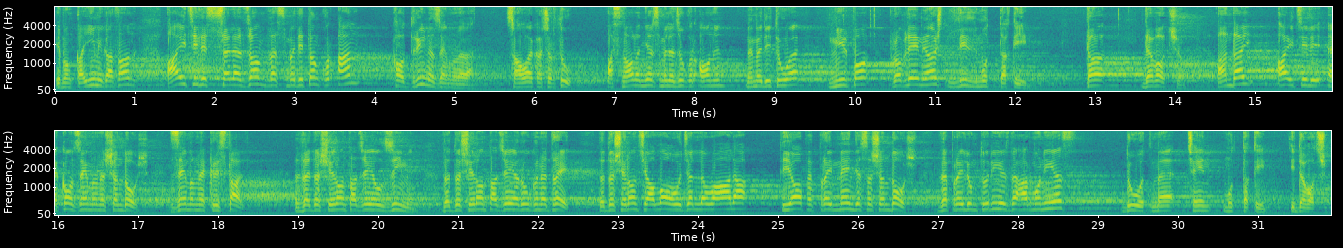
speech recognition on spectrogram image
Ibn Kajimi ka thon ai i cili s'e lexon dhe s'mediton Kur'an ka dry në zemrën e vet. Sa ai ka qortu. A s'nalen njerëz me lexu Kur'anin, me meditue, mirëpo, problemi është lil muttaqin. të devotshëm. Andaj, ai i cili e ka zemrën e shëndoshë, zemrën e kristaltë dhe dëshiron ta gjejë udhëzimin, dhe dëshiron ta gjejë rrugën e drejtë, dhe dëshiron që Allahu xhelle ue ala t'i japë prej mendjes së shëndoshë dhe prej lumturisë dhe harmonisë, duhet me qenë muttaqin, i devotshëm.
